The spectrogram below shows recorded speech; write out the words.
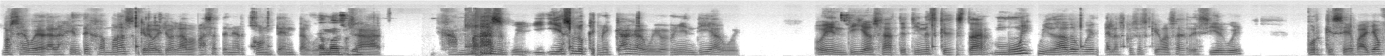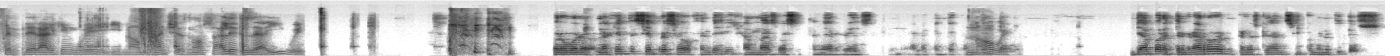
no sé, güey, a la gente jamás, creo yo, la vas a tener contenta, güey. Jamás, O güey. sea, jamás, güey. Y, y eso es lo que me caga, güey, hoy en día, güey. Hoy en día, o sea, te tienes que estar muy cuidado, güey, de las cosas que vas a decir, güey, porque se vaya a ofender a alguien, güey, y no manches, no sales de ahí, güey. Pero bueno, la gente siempre se va a ofender y jamás vas a tener este, a la gente No, contenta, güey. güey. Ya para terminar, Robert, porque nos quedan cinco minutitos.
